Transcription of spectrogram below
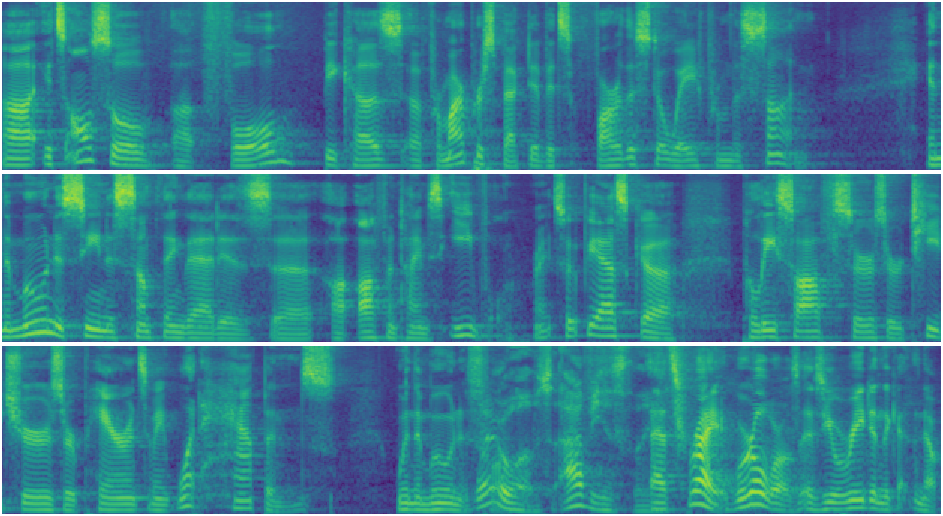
Uh, it's also uh, full because, uh, from our perspective, it's farthest away from the sun. And the moon is seen as something that is uh, oftentimes evil, right? So if you ask uh, police officers or teachers or parents, I mean, what happens when the moon is full? Werewolves, obviously. That's right, werewolves, as you read in the no.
